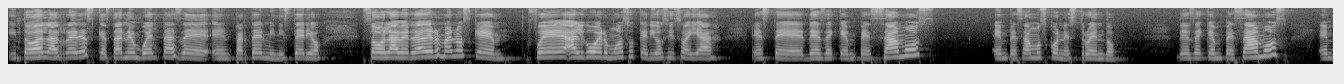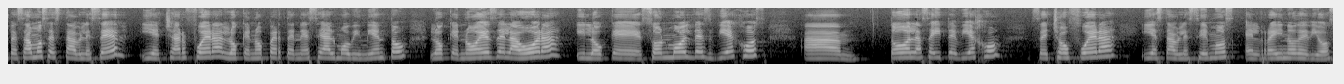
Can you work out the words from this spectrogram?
y todas las redes que están envueltas en parte del ministerio. So, la verdad, hermanos, que fue algo hermoso que Dios hizo allá. Este, desde que empezamos, empezamos con estruendo. Desde que empezamos, empezamos a establecer y echar fuera lo que no pertenece al movimiento, lo que no es de la hora y lo que son moldes viejos, todo el aceite viejo se echó fuera y establecimos el reino de Dios.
